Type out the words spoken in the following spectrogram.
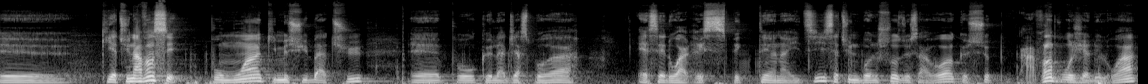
euh, qui est une avancée pour moi qui me suis battu euh, pour que la diaspora ait ses droits respectés en Haïti, c'est une bonne chose de savoir que ce avant-projet de loi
